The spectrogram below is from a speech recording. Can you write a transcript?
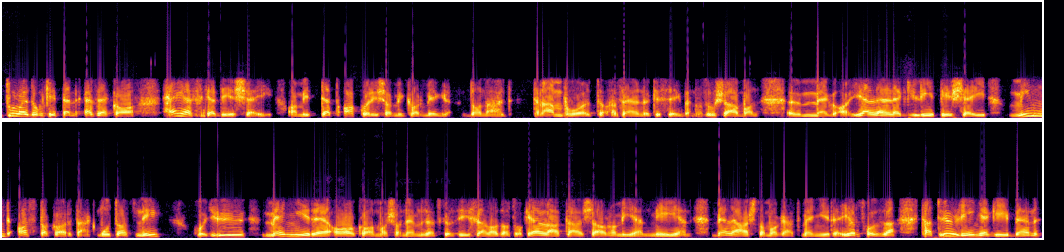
tulajdonképpen ezek a helyezkedései, amit tett akkor is, amikor még Donald Trump volt az elnöki székben az USA-ban, meg a jelenlegi lépései mind azt akarták mutatni, hogy ő mennyire alkalmas a nemzetközi feladatok ellátására, milyen mélyen beleásta magát, mennyire ért hozzá. Tehát ő lényegében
